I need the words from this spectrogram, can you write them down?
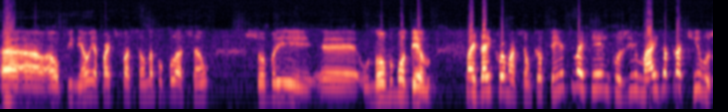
a, a, a opinião e a participação da população sobre é, o novo modelo. Mas a informação que eu tenho é que vai ter, inclusive, mais atrativos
